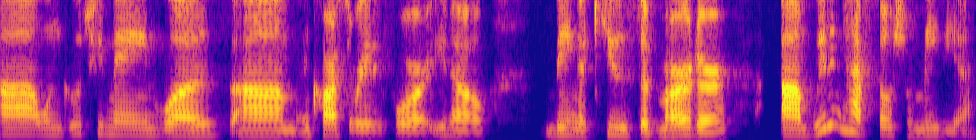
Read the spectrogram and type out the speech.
uh, when gucci mane was um, incarcerated for you know being accused of murder um, we didn't have social media.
